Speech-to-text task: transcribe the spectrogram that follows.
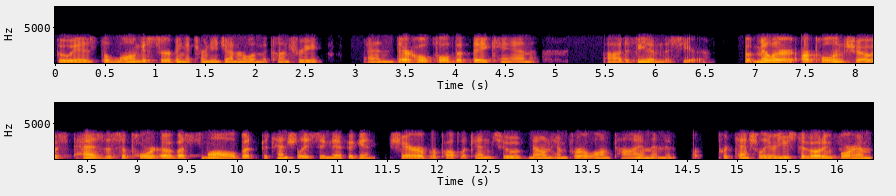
who is the longest serving Attorney General in the country. And they're hopeful that they can uh, defeat him this year. But Miller, our polling shows, has the support of a small but potentially significant share of Republicans who have known him for a long time and potentially are used to voting for him.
